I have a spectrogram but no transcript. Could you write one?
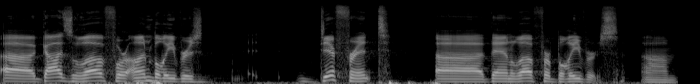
uh, God's love for unbelievers different uh, than love for believers? Um,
